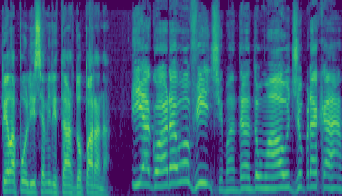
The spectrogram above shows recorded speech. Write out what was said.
pela Polícia Militar do Paraná. E agora o ouvinte mandando um áudio para cá.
